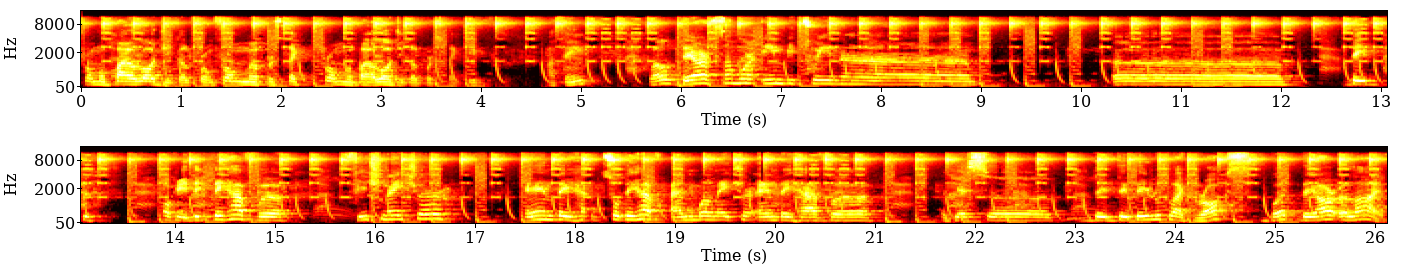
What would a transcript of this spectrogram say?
from a biological from from a perspective from a biological perspective I think. Well, they are somewhere in between. Uh, uh, they okay. They, they have uh, fish nature, and they have so they have animal nature, and they have. Uh, I guess uh, they, they they look like rocks, but they are alive.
